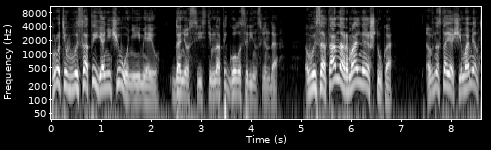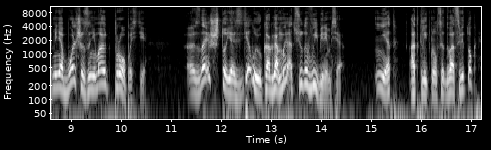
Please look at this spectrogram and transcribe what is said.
«Против высоты я ничего не имею», — донесся из темноты голос Ринсвинда. «Высота — нормальная штука. В настоящий момент меня больше занимают пропасти. Знаешь, что я сделаю, когда мы отсюда выберемся?» «Нет», — откликнулся два цветок, —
